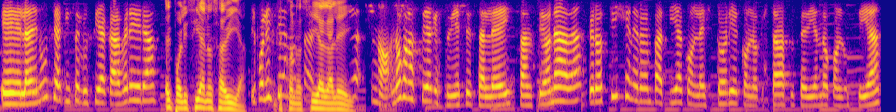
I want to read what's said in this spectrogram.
Eh, la denuncia que hizo Lucía Cabrera. El policía no sabía. El policía conocía la ley. No, no conocía que estuviese esa ley sancionada, pero sí generó empatía con la historia y con lo que estaba sucediendo con Lucía,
